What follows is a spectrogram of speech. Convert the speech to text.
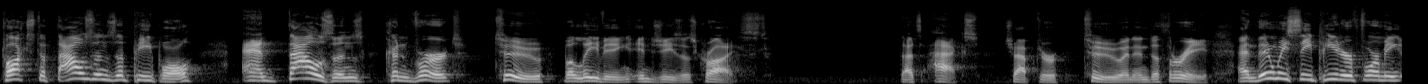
talks to thousands of people, and thousands convert to believing in Jesus Christ. That's Acts chapter 2 and into 3. And then we see Peter forming,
